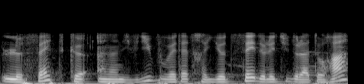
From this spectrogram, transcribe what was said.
le fait qu'un individu pouvait être yotse de l'étude de la Torah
